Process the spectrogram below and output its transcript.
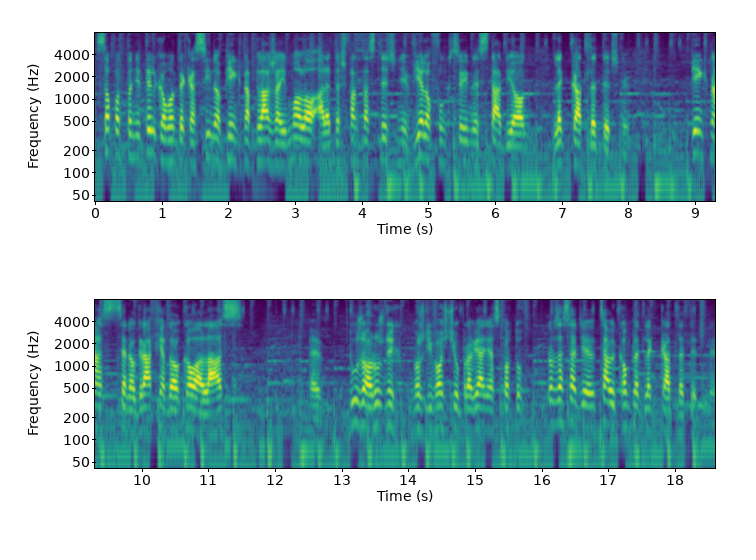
Sopot to nie tylko Monte Cassino, piękna plaża i molo, ale też fantastycznie wielofunkcyjny stadion lekkoatletyczny. Piękna scenografia dookoła las, e, dużo różnych możliwości uprawiania sportów, no w zasadzie cały komplet lekkoatletyczny.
